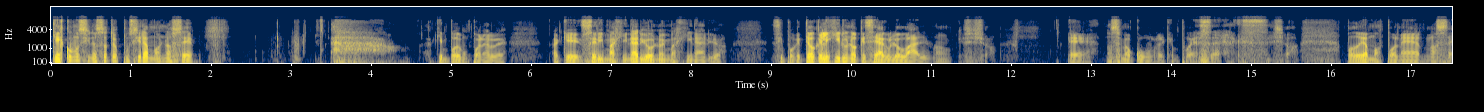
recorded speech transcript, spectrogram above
que es como si nosotros pusiéramos, no sé. ¿A quién podemos ponerle? ¿A qué? ¿Ser imaginario o no imaginario? Sí, porque tengo que elegir uno que sea global, ¿no? ¿Qué sé yo? Eh, no se me ocurre quién puede ser, qué sé yo. Podríamos poner, no sé,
